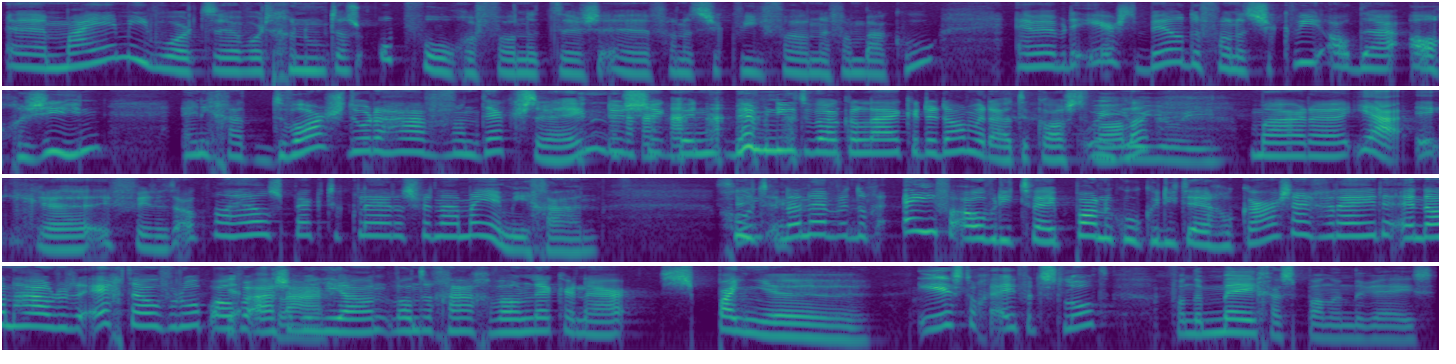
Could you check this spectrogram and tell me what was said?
eh, Miami wordt, wordt genoemd als opvolger van het, van het circuit van, van Baku. En we hebben de eerste beelden van het circuit al daar al gezien. En die gaat dwars door de haven van Dexter heen. Dus ik ben, ben benieuwd welke lijken er dan weer uit de kast vallen. oei, oei. Maar ja, ik, ik vind het ook wel heel spectaculair als we naar Miami gaan. Goed, en dan hebben we het nog even over die twee pannenkoeken die tegen elkaar zijn gereden. En dan houden we er echt over op, over Ja. Want we gaan gewoon lekker naar Spanje. Eerst nog even het slot van de mega spannende race,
